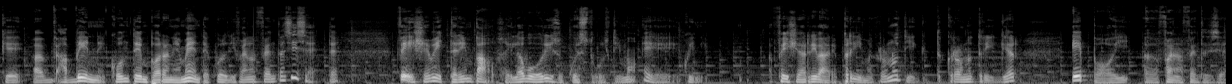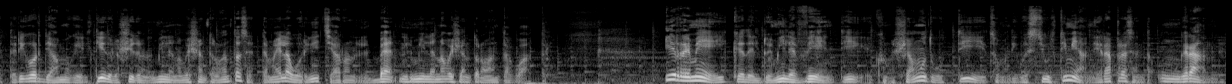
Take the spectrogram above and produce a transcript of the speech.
che avvenne contemporaneamente a quello di Final Fantasy VII, fece mettere in pausa i lavori su quest'ultimo e quindi fece arrivare prima Chrono, Tig- Chrono Trigger e poi uh, Final Fantasy VII. Ricordiamo che il titolo è uscito nel 1997, ma i lavori iniziarono nel, be- nel 1994. Il remake del 2020, che conosciamo tutti, insomma, di questi ultimi anni, rappresenta un grande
